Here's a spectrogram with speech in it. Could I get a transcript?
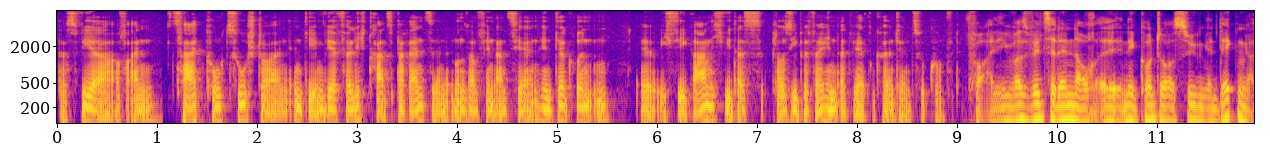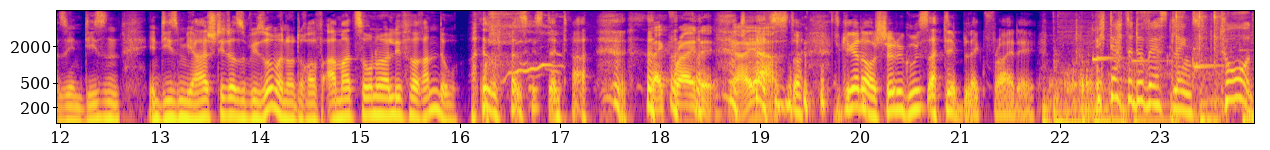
dass wir auf einen Zeitpunkt zusteuern, in dem wir völlig transparent sind in unseren finanziellen Hintergründen, ich sehe gar nicht, wie das plausibel verhindert werden könnte in Zukunft. Vor allen Dingen, was willst du denn auch äh, in den Kontoauszügen entdecken? Also in, diesen, in diesem Jahr steht da sowieso immer nur drauf, Amazon oder Lieferando. Also was ist denn da? Black Friday, ja, ja. Das ist doch, genau, schöne Grüße an den Black Friday. Ich dachte, du wärst längst tot.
